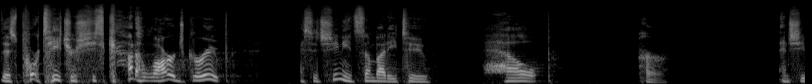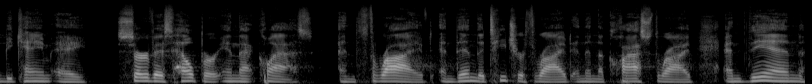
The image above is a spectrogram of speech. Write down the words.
this poor teacher, she's got a large group. I said, She needs somebody to help her. And she became a service helper in that class and thrived. And then the teacher thrived, and then the class thrived. And then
